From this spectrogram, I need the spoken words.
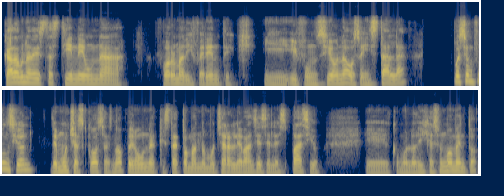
Cada una de estas tiene una forma diferente y, y, funciona o se instala, pues en función de muchas cosas, ¿no? Pero una que está tomando mucha relevancia es el espacio, como lo dije hace un momento,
